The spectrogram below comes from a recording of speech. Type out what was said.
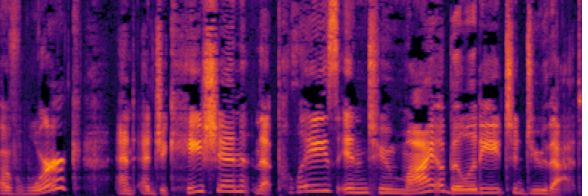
of work and education that plays into my ability to do that.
